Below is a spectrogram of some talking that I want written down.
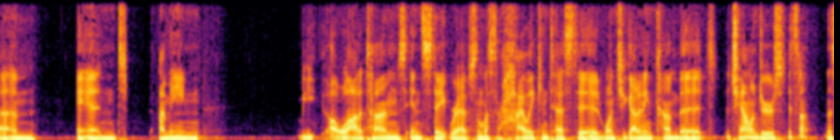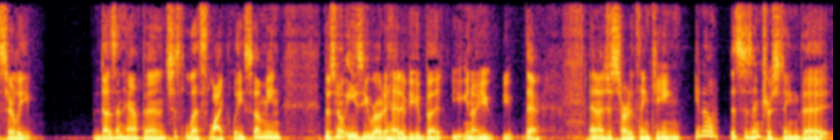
um, and I mean a lot of times in state reps, unless they're highly contested, once you got an incumbent, the challengers, it's not necessarily doesn't happen. It's just less likely. So I mean, there's no easy road ahead of you, but you, you know, you you there. And I just started thinking, you know, this is interesting that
